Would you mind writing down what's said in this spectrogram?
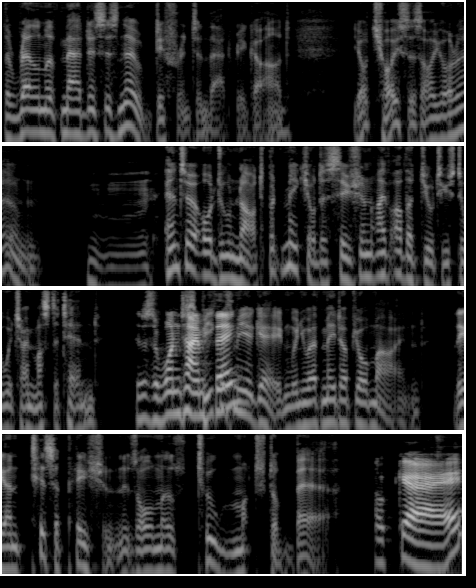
The realm of madness is no different in that regard. Your choices are your own. Hmm. Enter or do not, but make your decision. I've other duties to which I must attend. This is a one-time Speak thing? with me again when you have made up your mind. The anticipation is almost too much to bear. Okay.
